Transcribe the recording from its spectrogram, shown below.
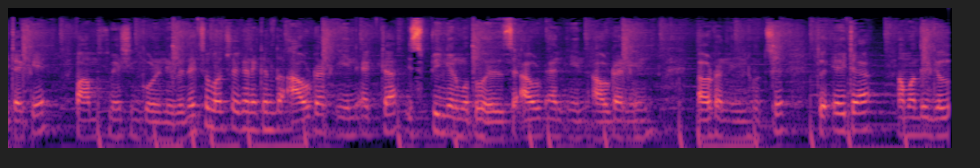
এটাকে পাম্প মেশিন করে নেবে। দেখছ পাচ্ছ এখানে কিন্তু আউট অ্যান্ড ইন একটা স্প্রিংয়ের মতো হয়ে যাচ্ছে। Out and in out and in out and in হচ্ছে। তো এইটা আমাদের গেল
